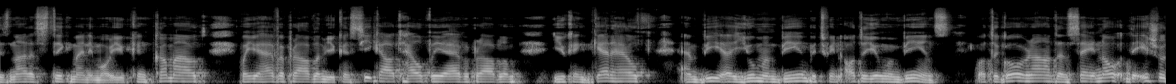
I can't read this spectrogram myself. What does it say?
is not a stigma anymore. You can come out when you have a problem you can seek out help when you have a problem you can get help and be a human being between other human beings. But to go around and say no the issue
